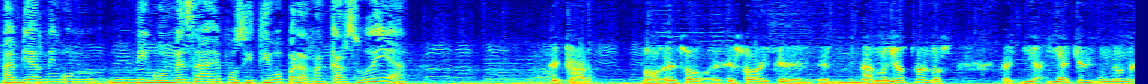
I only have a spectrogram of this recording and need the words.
a enviar ningún, ningún mensaje positivo para arrancar su día. Sí, claro. No, eso, eso hay que eliminarlo. Y otro de los, y, hay que disminuir,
